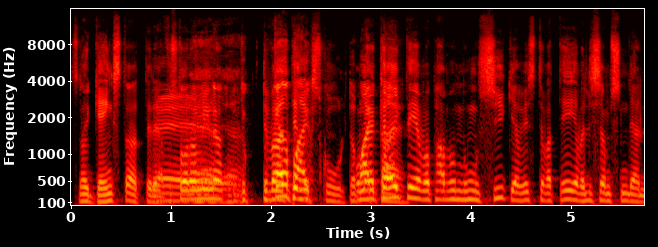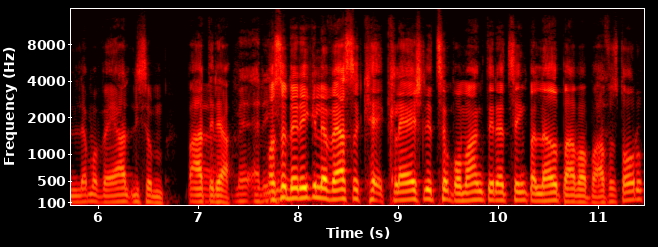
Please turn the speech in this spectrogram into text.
sådan noget gangster, det der. Ja, Forstår du, hvad jeg mener? ja. Du, Det var, gad bare det- ikke skole. Det var jeg ikke gad ikke det, jeg var bare på musik, jeg vidste, det var det, jeg var ligesom sådan der, lad mig være, ligesom bare Ja. det der. Men er det Og så lad det ikke lade være så clash, lidt temperament, det der ting, ballade, bare, bare, bare, forstår du?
